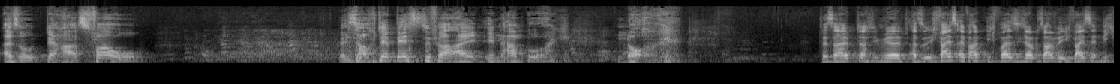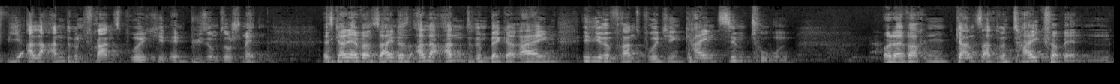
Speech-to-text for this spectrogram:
Also der HSV ist auch der beste Verein in Hamburg. Noch. Deshalb dachte ich mir, also ich weiß einfach, ich weiß, ich sagen ich weiß ja nicht, wie alle anderen Franzbrötchen in Büsum so schmecken. Es kann ja einfach sein, dass alle anderen Bäckereien in ihre Franzbrötchen kein Zimt tun und einfach einen ganz anderen Teig verwenden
